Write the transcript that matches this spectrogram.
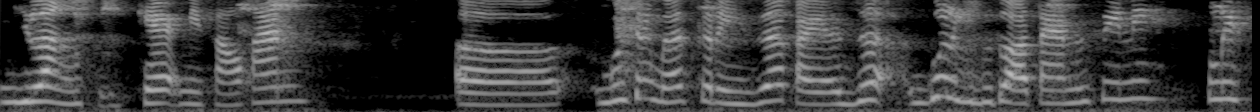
bilang sih, kayak misalkan eh gue sering banget ke Riza kayak Za, gue lagi butuh atensi nih, please.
